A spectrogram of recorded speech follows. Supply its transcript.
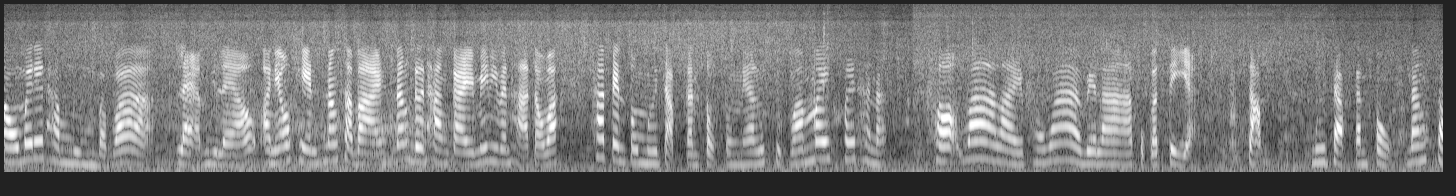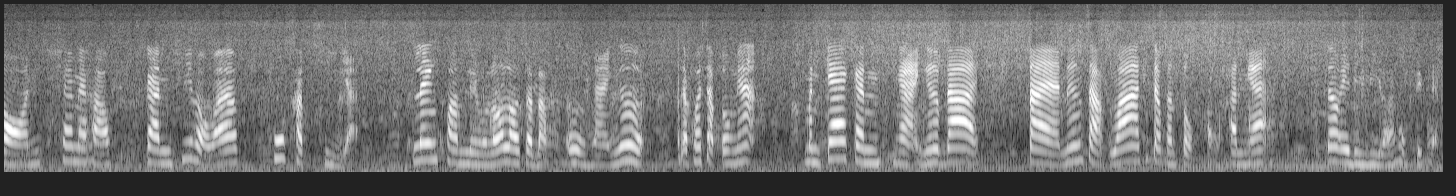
เขาไม่ได้ทำมุมแบบว่าแหลมอยู่แล้ว อันนี้โอเคนั่งสบาย นั่งเดินทางไกลไม่มีปัญหาแต่ว่า ถ้าเป็นตรงมือจับกันตกตรงเนี้ยรู้สึกว่าไม่ค่อยถนัดเพราะว่าอะไรเพราะว่าเวลาปกติอะจับมือจับกันตกนั่งซ้อนใช่ไหมคะการที่แบบว่าผู้ขับขี่อะเร่งความเร็วแล้วเราจะแบบเออหงายเงือบแต่พอจับตรงเนี้ยมันแก้กันหงายเงือบได้ แต่เนื่องจากว่าที่จับกันตกของคันเนี้ยเจ้า ADV 160เนี่ย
